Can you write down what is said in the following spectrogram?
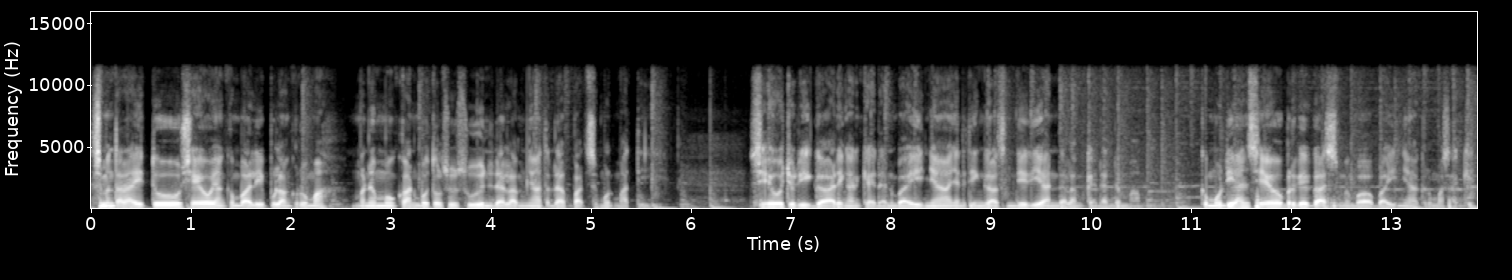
Sementara itu, Seo yang kembali pulang ke rumah menemukan botol susu yang di dalamnya terdapat semut mati. Seo curiga dengan keadaan bayinya yang ditinggal sendirian dalam keadaan demam. Kemudian Seo bergegas membawa bayinya ke rumah sakit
